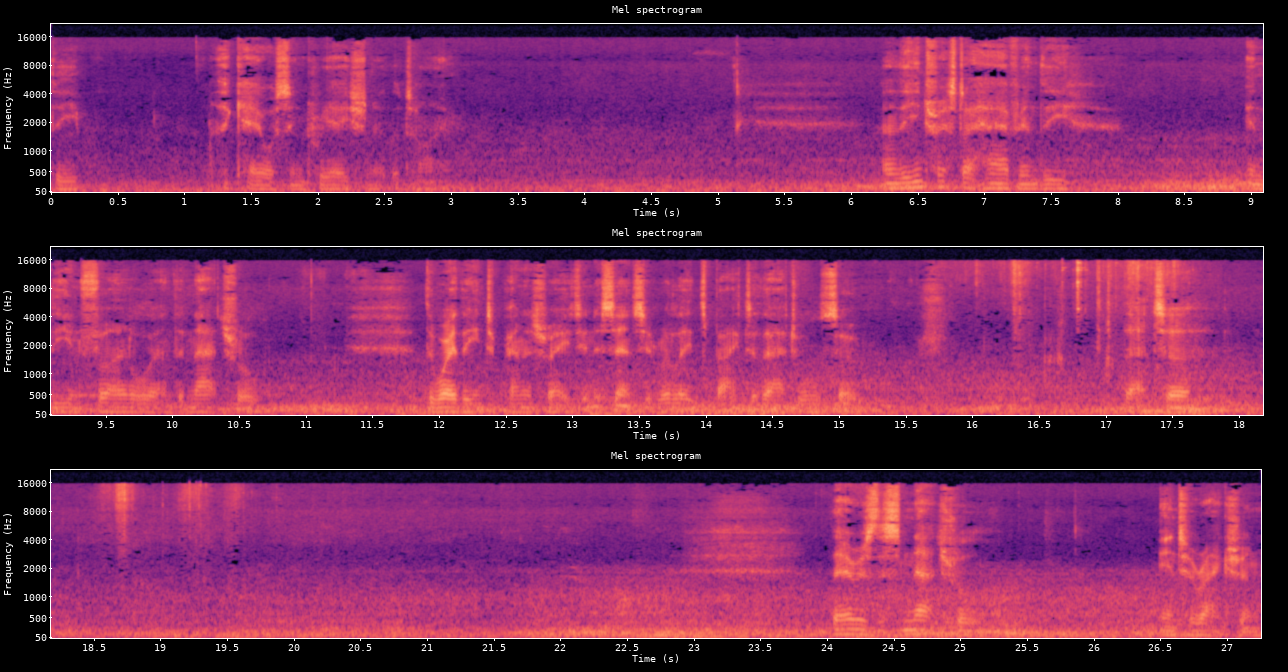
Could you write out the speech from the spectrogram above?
the the chaos in creation at the time. And the interest I have in the in the infernal and the natural, the way they interpenetrate, in a sense, it relates back to that also. That. Uh, there is this natural interaction,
